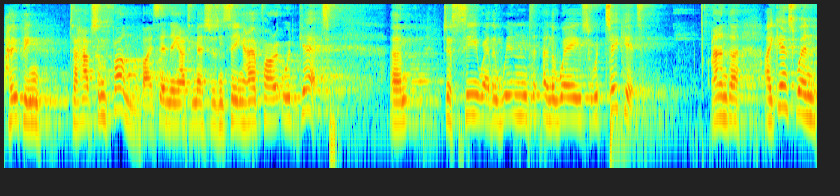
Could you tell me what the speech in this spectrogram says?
hoping to have some fun by sending out a message and seeing how far it would get. Um, just see where the wind and the waves would take it. And uh, I guess when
